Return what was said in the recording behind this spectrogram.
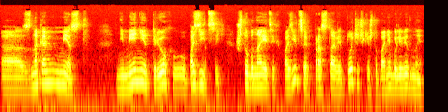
знакомест, не менее трех позиций чтобы на этих позициях проставить точечки, чтобы они были видны.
